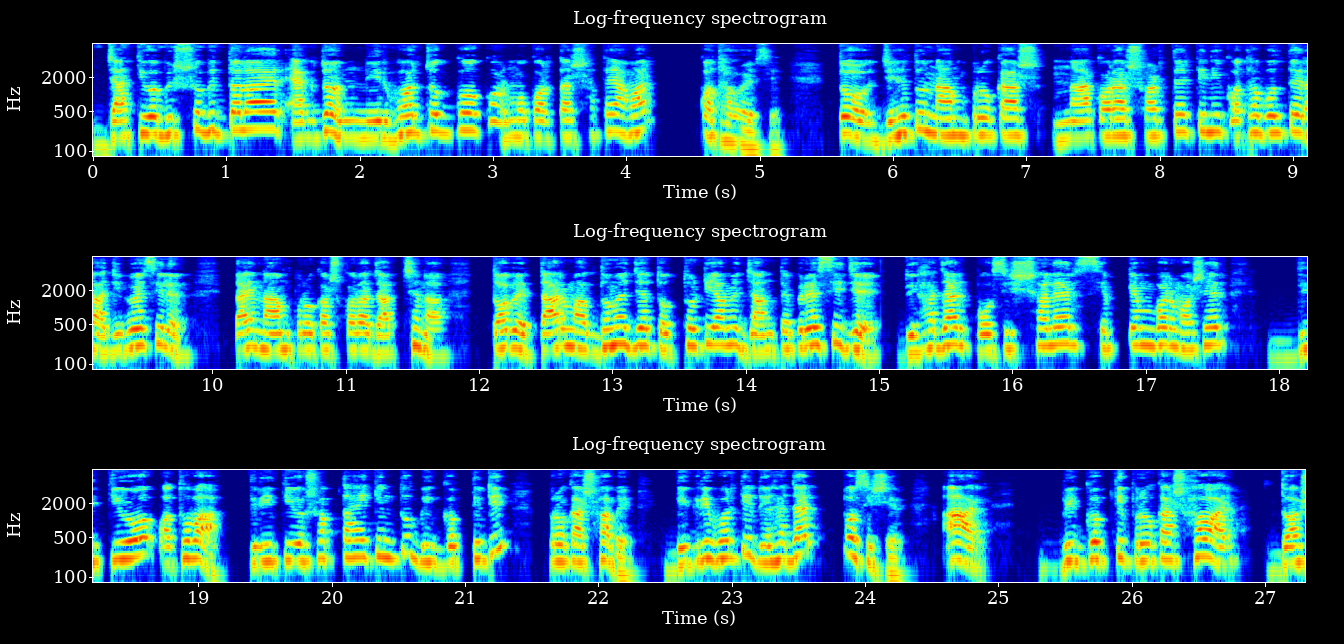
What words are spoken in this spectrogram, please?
জাতীয় বিশ্ববিদ্যালয়ের একজন নির্ভরযোগ্য কর্মকর্তার সাথে আমার কথা হয়েছে। তো যেহেতু নাম প্রকাশ না করার শর্তে তিনি কথা বলতে রাজি হয়েছিলেন, তাই নাম প্রকাশ করা যাচ্ছে না। তবে তার মাধ্যমে যে তথ্যটি আমি জানতে পেরেছি যে দুই হাজার পঁচিশ সালের সেপ্টেম্বর মাসের দ্বিতীয় অথবা তৃতীয় সপ্তাহে কিন্তু বিজ্ঞপ্তিটি প্রকাশ হবে। ডিগ্রি ভর্তি দুই হাজার পঁচিশের। আর বিজ্ঞপ্তি প্রকাশ হওয়ার দশ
